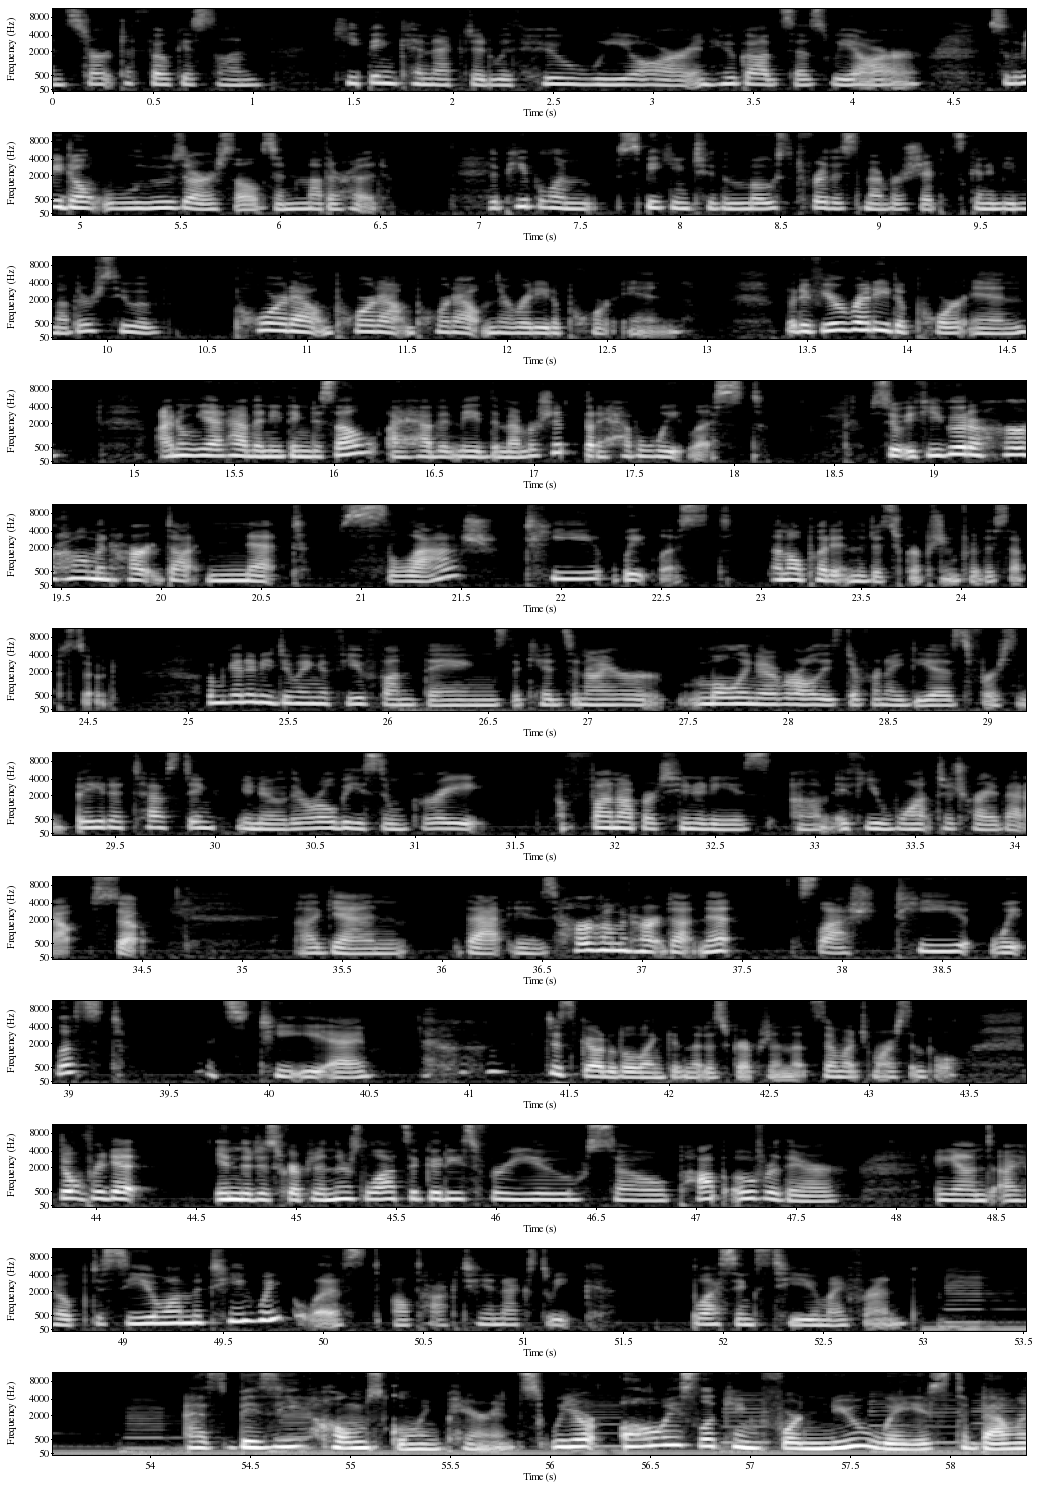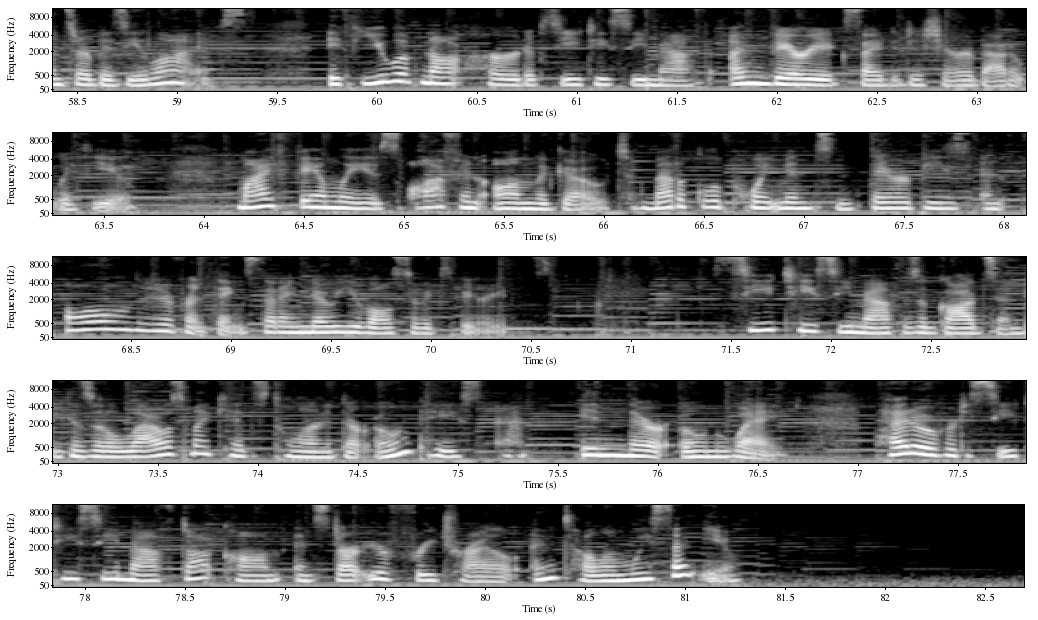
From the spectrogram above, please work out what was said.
and start to focus on keeping connected with who we are and who God says we are so that we don't lose ourselves in motherhood. The people I'm speaking to the most for this membership, it's going to be mothers who have poured out and poured out and poured out and they're ready to pour in. But if you're ready to pour in, I don't yet have anything to sell. I haven't made the membership, but I have a wait list. So if you go to herhomeandheart.net slash tea waitlist, and I'll put it in the description for this episode. I'm going to be doing a few fun things. The kids and I are mulling over all these different ideas for some beta testing. You know, there will be some great fun opportunities um, if you want to try that out. So again, that is herhomeandheart.net slash tea waitlist. It's T E A. Just go to the link in the description. That's so much more simple. Don't forget, in the description, there's lots of goodies for you. So pop over there. And I hope to see you on the tea waitlist. I'll talk to you next week. Blessings to you, my friend. As busy homeschooling parents, we are always looking for new ways to balance our busy lives. If you have not heard of CTC Math, I'm very excited to share about it with you. My family is often on the go to medical appointments and therapies and all the different things that I know you also experience. CTC Math is a godsend because it allows my kids to learn at their own pace and in their own way. Head over to ctcmath.com and start your free trial and tell them we sent you.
